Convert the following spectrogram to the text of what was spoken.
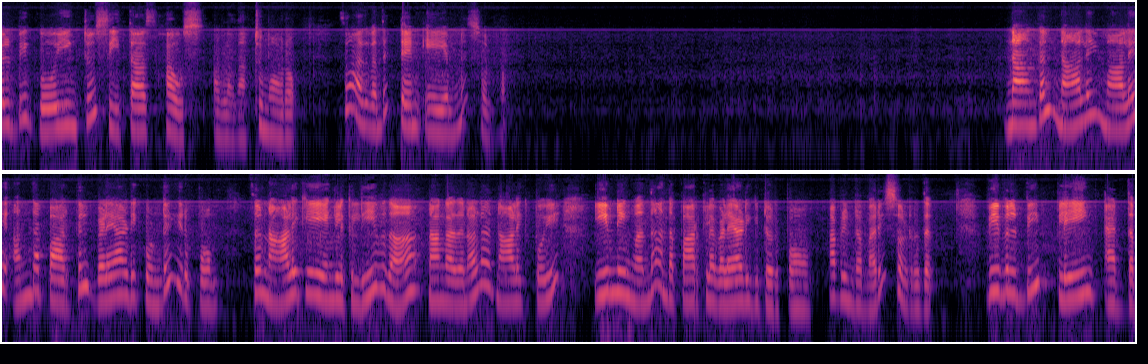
will be going to Seetha's house அவ்வளோதான் டுமாரோ ஸோ அது வந்து டென் ஏஎம்னு சொல்கிறோம் நாங்கள் நாளை மாலை அந்த பார்க்கில் விளையாடி கொண்டு இருப்போம். ஸோ நாளைக்கு எங்களுக்கு லீவு தான். நாங்கள் அதனால நாளைக்கு போய் ஈவினிங் வந்து அந்த பார்க்கில் விளையாடிக்கிட்டு இருப்போம் அப்படின்ற மாதிரி சொல்கிறது we will be playing at the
